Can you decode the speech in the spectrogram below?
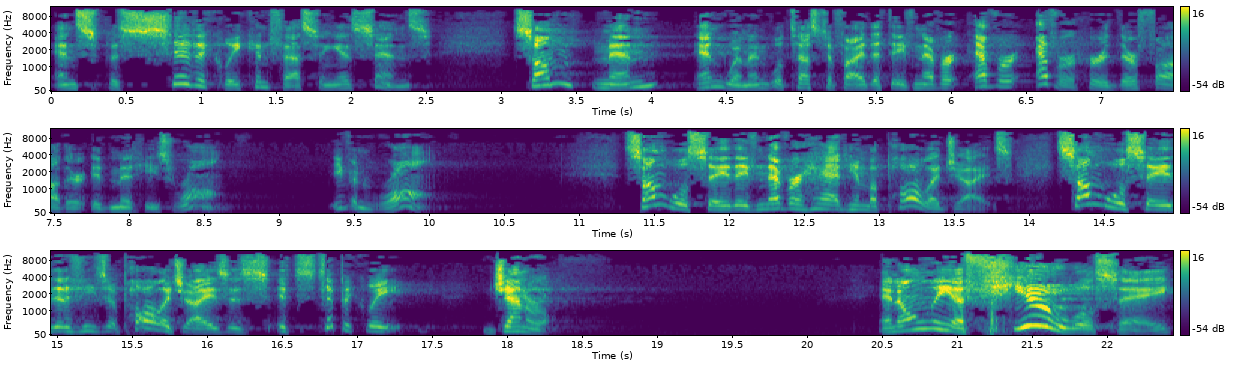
and specifically confessing his sins. Some men and women will testify that they've never, ever, ever heard their father admit he's wrong, even wrong. Some will say they've never had him apologize. Some will say that if he apologizes, it's typically general. And only a few will say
